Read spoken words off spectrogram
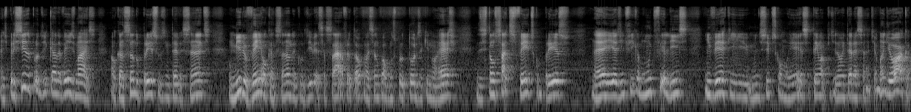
A gente precisa produzir cada vez mais, alcançando preços interessantes. O milho vem alcançando, inclusive essa safra. Eu estava conversando com alguns produtores aqui no Oeste, eles estão satisfeitos com o preço, né? e a gente fica muito feliz em ver que municípios como esse têm uma aptidão interessante. A mandioca,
